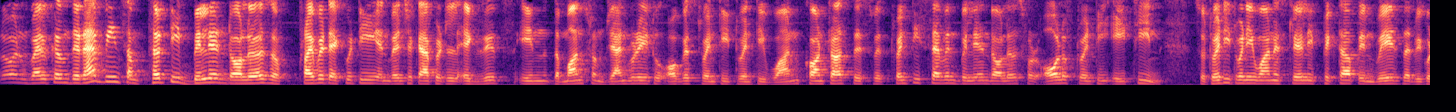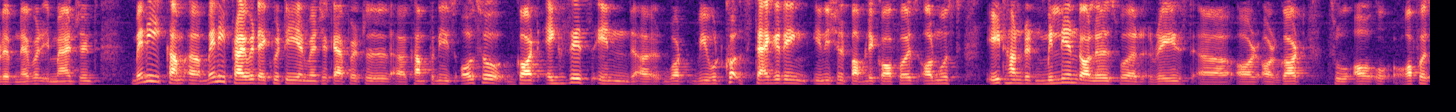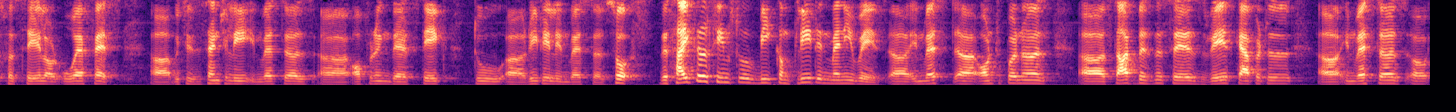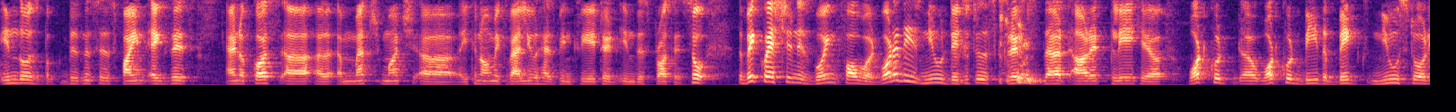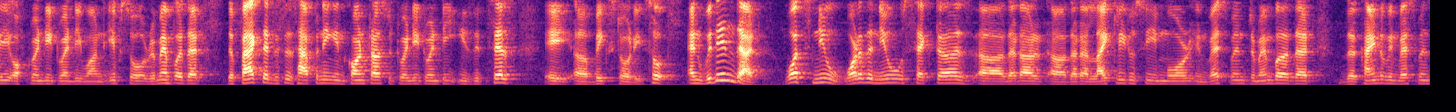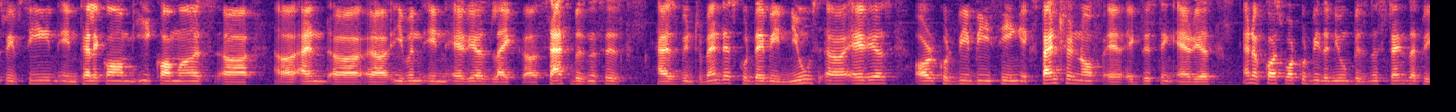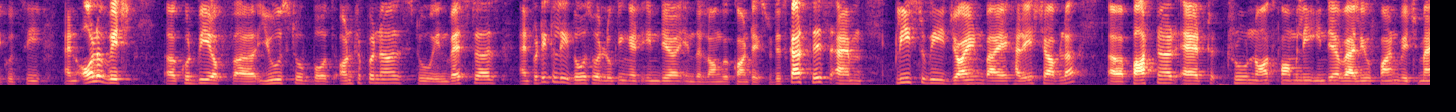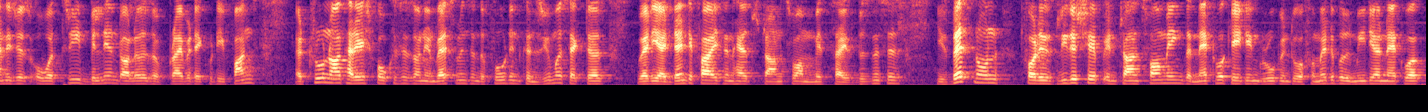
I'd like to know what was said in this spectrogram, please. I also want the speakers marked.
Speaker 1: Hello and welcome. There have been some $30 billion of private equity and venture capital exits in the months from January to August 2021. Contrast this with $27 billion for all of 2018. So 2021 has clearly picked up in ways that we could have never imagined. Many, uh, many private equity and venture capital uh, companies also got exits in uh, what we would call staggering initial public offers. Almost $800 million were raised uh, or, or got through offers for sale or OFS, uh, which is essentially investors uh, offering their stake to uh, retail investors. So the cycle seems to be complete in many ways. Uh, invest uh, entrepreneurs start businesses, raise capital, uh, investors uh, in those businesses find exits, and of course, a, a, much much economic value has been created in this process. So the big question is going forward. What are these new digital scripts that are at play here? What could what could be the big new story of 2021? If so, remember that the fact that this is happening in contrast to 2020 is itself a, a big story. So and within that What's new? What are the new sectors uh, that are uh, that are likely to see more investment? Remember that the kind of investments we've seen in telecom, e-commerce, uh, uh and uh, uh, even in areas like SaaS businesses has been tremendous. Could there be new areas, or could we be seeing expansion of existing areas? And of course, what could be the new business trends that we could see? And all of which uh, could be of uh, use to both entrepreneurs, to investors, and particularly those who are looking at India in the longer context. To discuss this, I am pleased to be joined by Haresh Chawla, uh, partner at True North, formerly India Value Fund, which manages over $3 billion of private equity funds. At True North, Haresh focuses on investments in the food and consumer sectors, where he identifies and helps transform mid-sized businesses. He's best known for his leadership in transforming the Network 18 group into a formidable media network.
